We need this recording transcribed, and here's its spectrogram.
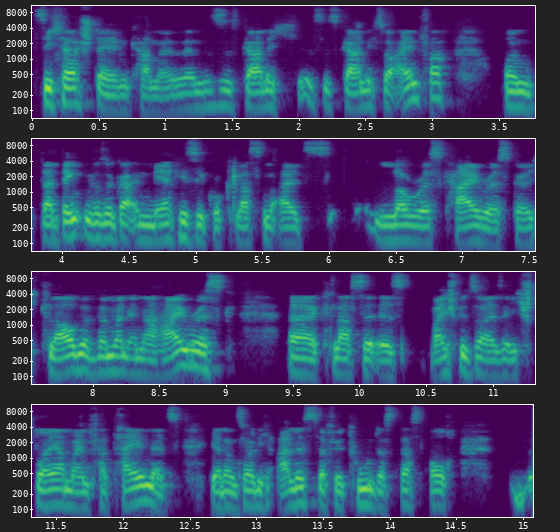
sicherstellen kann. Also es ist gar nicht, es ist gar nicht so einfach. Und da denken wir sogar in mehr Risikoklassen als Low Risk, High Risk. Ich glaube, wenn man in einer High Risk äh, Klasse ist, beispielsweise ich steuere mein Verteilnetz, ja, dann sollte ich alles dafür tun, dass das auch äh,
